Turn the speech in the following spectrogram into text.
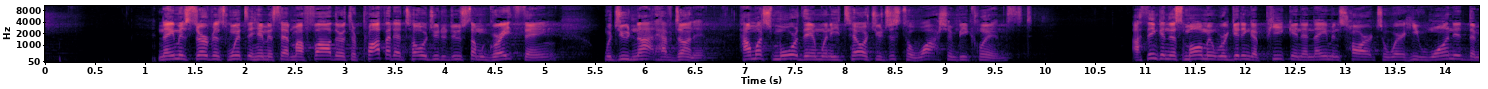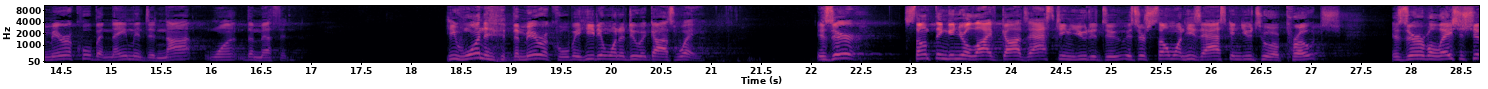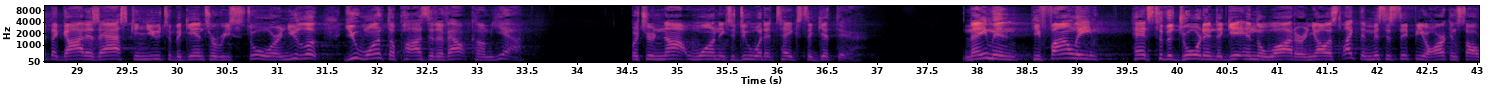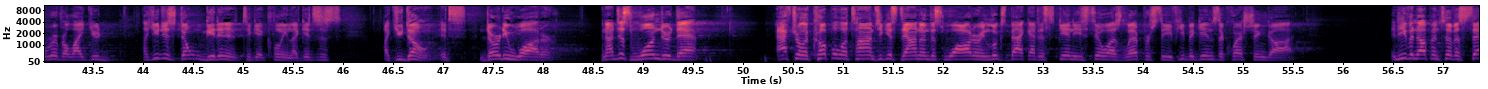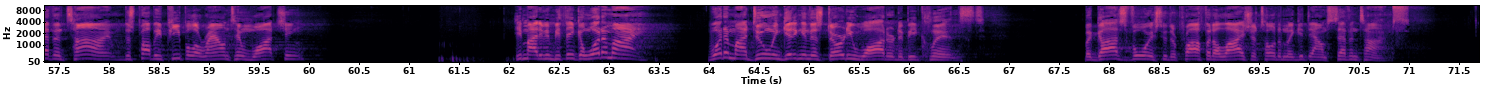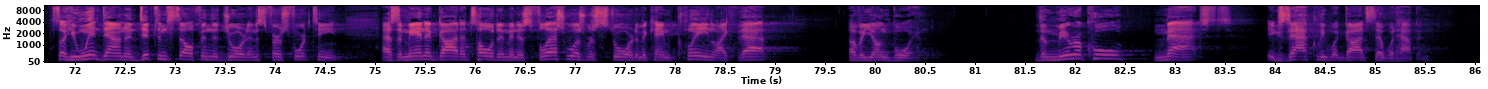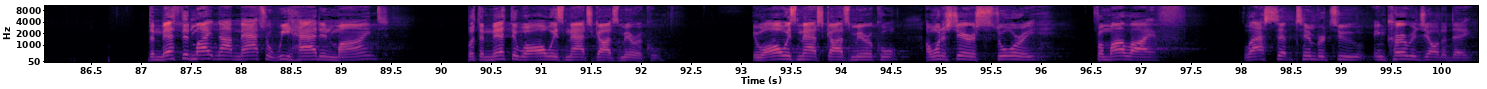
Naaman's servants went to him and said, My father, if the prophet had told you to do some great thing, would you not have done it? How much more then when he tells you just to wash and be cleansed? I think in this moment we're getting a peek into Naaman's heart to where he wanted the miracle, but Naaman did not want the method. He wanted the miracle, but he didn't want to do it God's way. Is there something in your life God's asking you to do? Is there someone He's asking you to approach? Is there a relationship that God is asking you to begin to restore? And you look, you want the positive outcome, yeah, but you're not wanting to do what it takes to get there. Naaman, he finally heads to the Jordan to get in the water, and y'all, it's like the Mississippi or Arkansas River, like you, like you just don't get in it to get clean. Like it's just, like you don't. It's dirty water. And I just wondered that after a couple of times he gets down in this water and looks back at his skin, he still has leprosy. If he begins to question God, and even up until the seventh time, there's probably people around him watching. He might even be thinking, What am I? What am I doing getting in this dirty water to be cleansed? But God's voice through the prophet Elijah told him to get down seven times. So he went down and dipped himself in the Jordan. This verse 14. As the man of God had told him, and his flesh was restored and became clean like that of a young boy. The miracle matched exactly what God said would happen. The method might not match what we had in mind, but the method will always match God's miracle. It will always match God's miracle. I want to share a story from my life last September to encourage y'all today.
